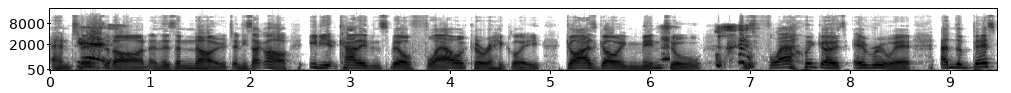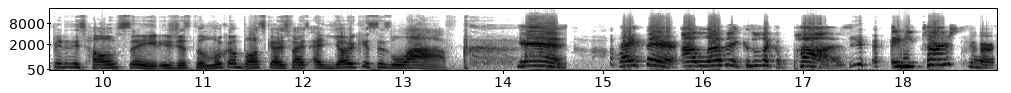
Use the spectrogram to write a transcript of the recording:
and turns Yes. it on, and there's a note, and he's like, "Oh, idiot, can't even spell flower correctly." Guy's going mental. His flower goes everywhere, and the best bit of this whole scene is just the look on Bosco's face and Yokas's laugh. Yes, right there. I love it because it was like a pause, and he turns to her,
